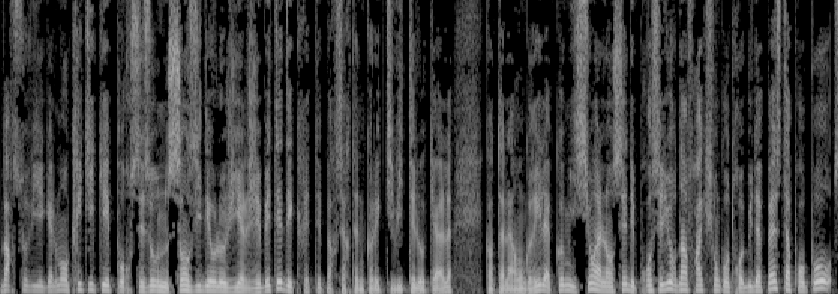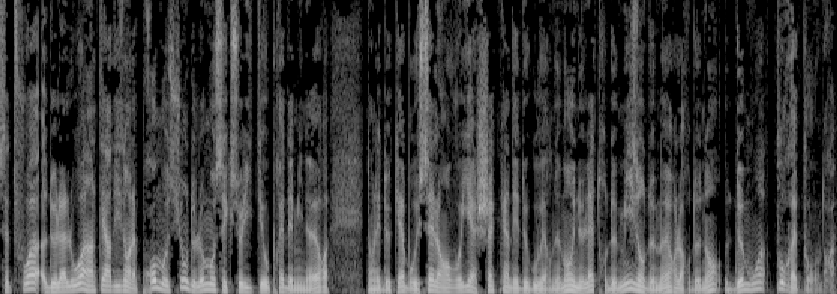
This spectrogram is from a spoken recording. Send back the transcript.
Varsovie également critiquée pour ses zones sans idéologie LGBT décrétées par certaines collectivités locales. Quant à la Hongrie, la Commission a lancé des procédures d'infraction contre Budapest à propos, cette fois, de la loi interdisant la promotion de l'homosexualité auprès des mineurs. Dans les deux cas, Bruxelles a envoyé à chacun des deux gouvernements une lettre de mise en demeure leur donnant deux mois pour répondre.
